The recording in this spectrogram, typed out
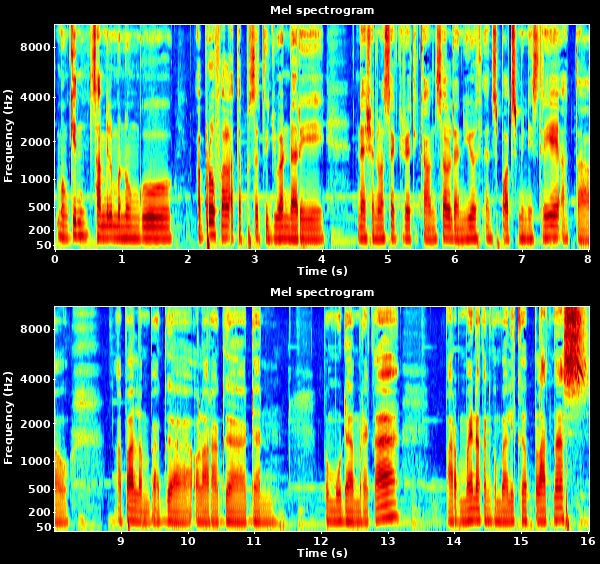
mungkin sambil menunggu approval atau persetujuan dari National Security Council dan Youth and Sports Ministry atau apa lembaga olahraga dan pemuda mereka para pemain akan kembali ke pelatnas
